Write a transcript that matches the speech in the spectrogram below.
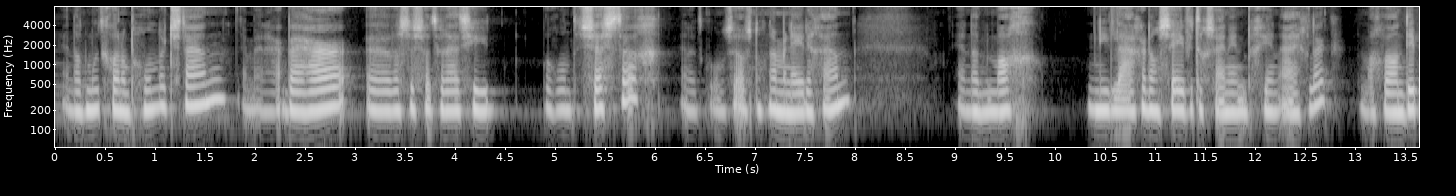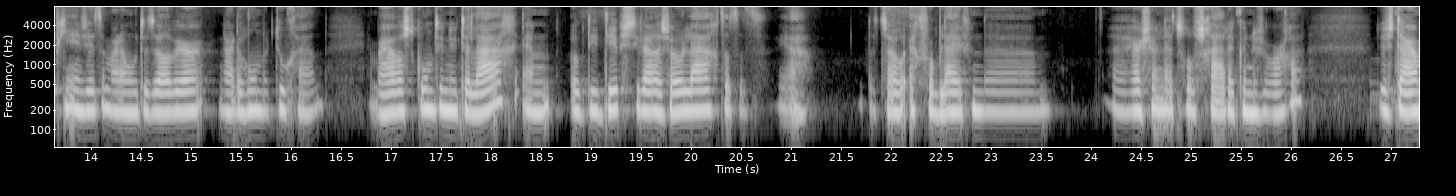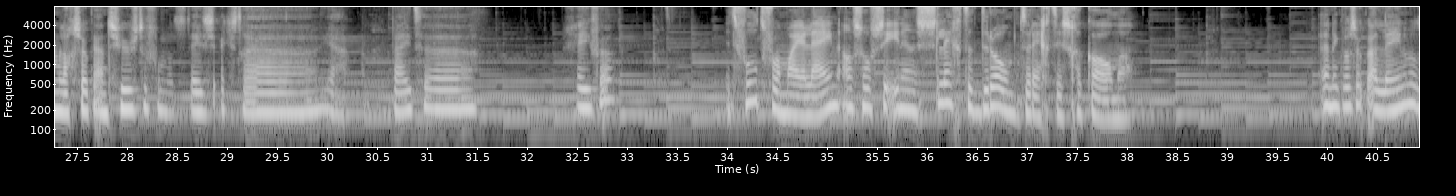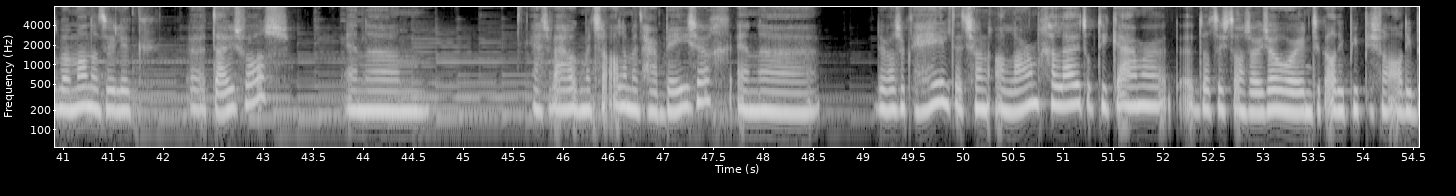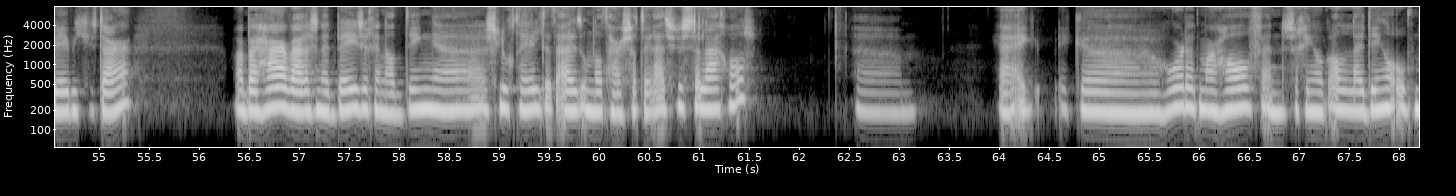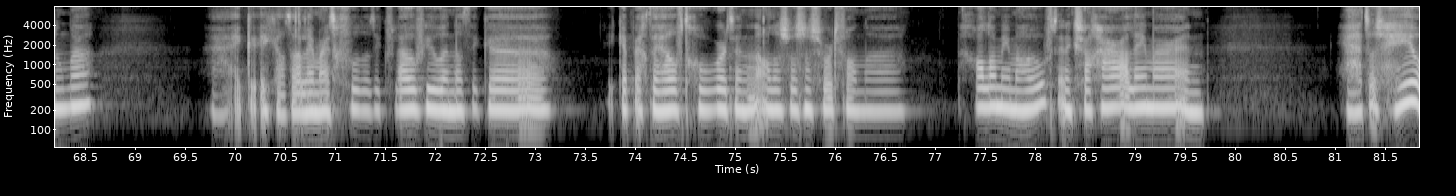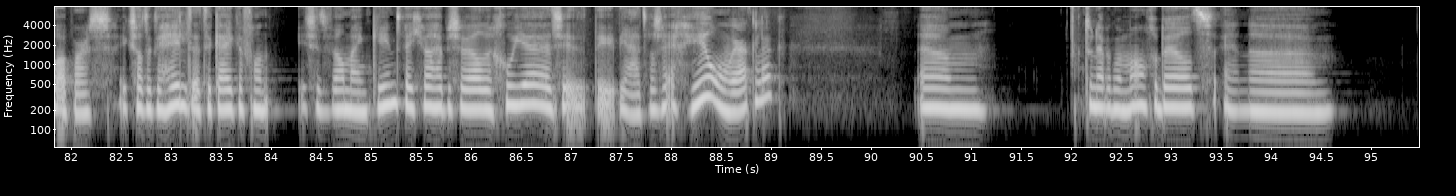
En dat moet gewoon op 100 staan. En bij haar, bij haar uh, was de saturatie rond de 60 en het kon zelfs nog naar beneden gaan. En dat mag niet lager dan 70 zijn in het begin eigenlijk. Er mag wel een dipje in zitten, maar dan moet het wel weer naar de 100 toe gaan. Bij haar was het continu te laag. En ook die dips die waren zo laag dat het, ja, dat zou echt voor blijvende uh, hersenletsel of schade kunnen zorgen. Dus daarom lag ze ook aan het zuurstof om dat steeds extra uh, ja, bij te geven. Het voelt voor Marjolein alsof ze in een slechte droom terecht is gekomen. En ik was ook alleen, omdat mijn man natuurlijk uh, thuis was. En um, ja, ze waren ook met z'n allen met haar bezig. En uh, er was ook de hele tijd zo'n alarmgeluid op die kamer. Uh, dat is dan sowieso, hoor je natuurlijk al die piepjes van al die babytjes daar. Maar bij haar waren ze net bezig en dat ding sloeg de hele tijd uit omdat haar saturatie dus te laag was. Um, ja, ik, ik hoorde het maar half en ze ging ook allerlei dingen opnoemen ik, ik had alleen maar het gevoel dat ik flauw viel en dat ik. Uh, ik heb echt de helft gehoord en alles was een soort van uh, galm in mijn hoofd. En ik zag haar alleen maar. En ja, het was heel apart. Ik zat ook de hele tijd te kijken van, is het wel mijn kind? Weet je wel, hebben ze wel de goede? Ja, het was echt heel onwerkelijk. Um, toen heb ik mijn man gebeld en uh,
